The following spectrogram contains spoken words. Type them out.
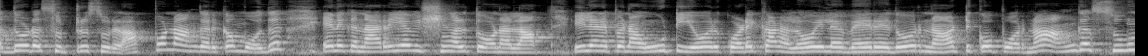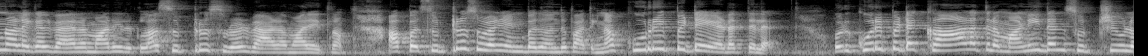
அதோட சுற்றுச்சூழல். அப்போ நான் அங்கே இருக்கும்போது எனக்கு நிறைய விஷயங்கள் தோணலாம். இல்லை இப்போ நான் ஊட்டியோ ஒரு கொடைக்கானலோ இல்லை வேற ஏதோ ஒரு நாட்டுக்கோ போகிறேன்னா அங்கே சூழ்நிலைகள் வேறு மாதிரி இருக்கலாம். சுற்றுச்சூழல் வேறு மாதிரி இருக்கலாம். அப்போ சுற்றுச்சூழல் என்பது வந்து பார்த்திங்கன்னா குறிப்பிட்ட இடத்துல ஒரு குறிப்பிட்ட காலத்தில் மனிதன் சுற்றியுள்ள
